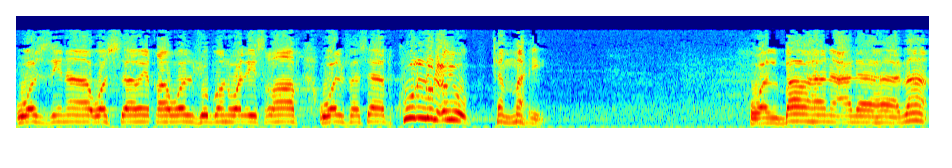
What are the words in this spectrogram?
والزنا والسرقة والجبن والإسراف والفساد كل العيوب تمحي والبرهن على هذا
